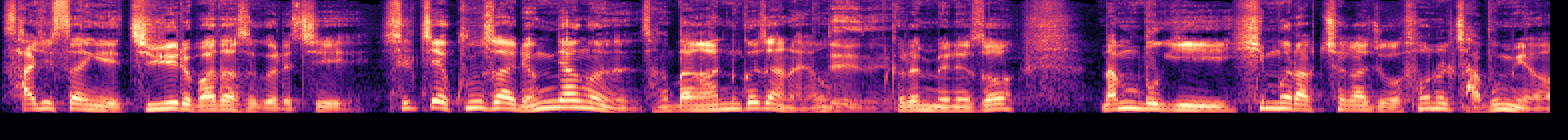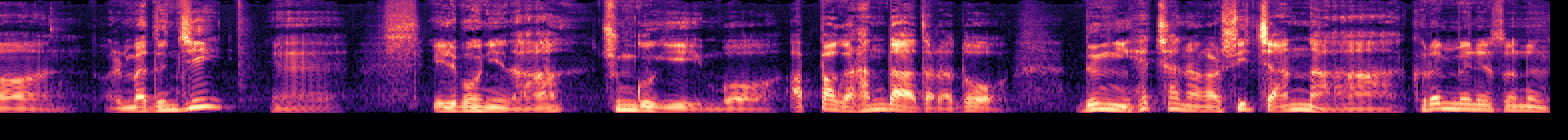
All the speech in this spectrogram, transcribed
사실상의 지위를 받아서 그렇지 실제 군사 역량은 상당한 거잖아요. 네네. 그런 면에서 남북이 힘을 합쳐가지고 손을 잡으면 얼마든지 예, 일본이나 중국이 뭐 압박을 한다 하더라도 능히 헤쳐나갈 수 있지 않나 그런 면에서는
